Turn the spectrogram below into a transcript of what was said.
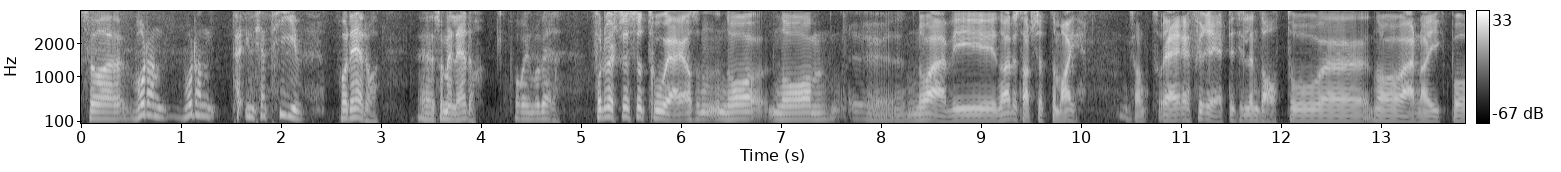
Så eh, hvordan, hvordan ta initiativ for det, da, eh, som en leder, for å involvere? For det første så tror jeg altså Nå, nå, øh, nå, er, vi, nå er det snart 17. mai. Og jeg refererte til en dato øh, når Erna gikk på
